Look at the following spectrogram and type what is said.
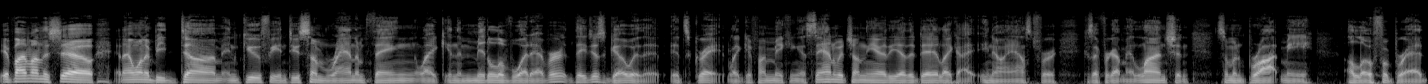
if I'm on the show and I want to be dumb and goofy and do some random thing, like in the middle of whatever, they just go with it. It's great. Like if I'm making a sandwich on the air the other day, like I, you know, I asked for because I forgot my lunch and someone brought me a loaf of bread,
